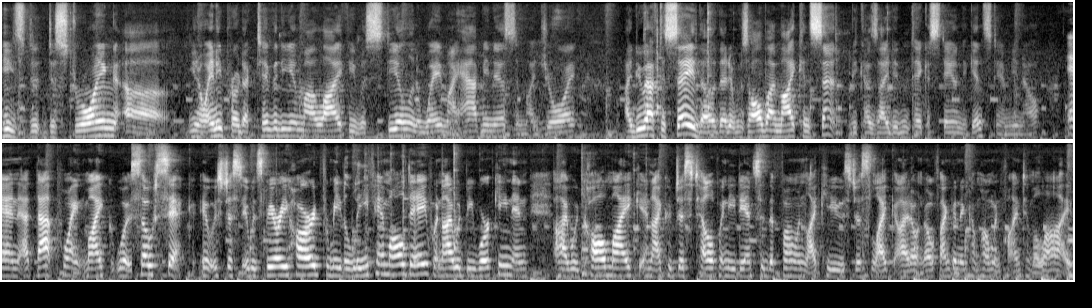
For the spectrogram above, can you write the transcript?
He's destroying. Uh, you know, any productivity in my life. He was stealing away my happiness and my joy. I do have to say, though, that it was all by my consent because I didn't take a stand against him, you know. And at that point, Mike was so sick. It was just, it was very hard for me to leave him all day when I would be working and I would call Mike and I could just tell when he'd answer the phone like he was just like, I don't know if I'm going to come home and find him alive.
